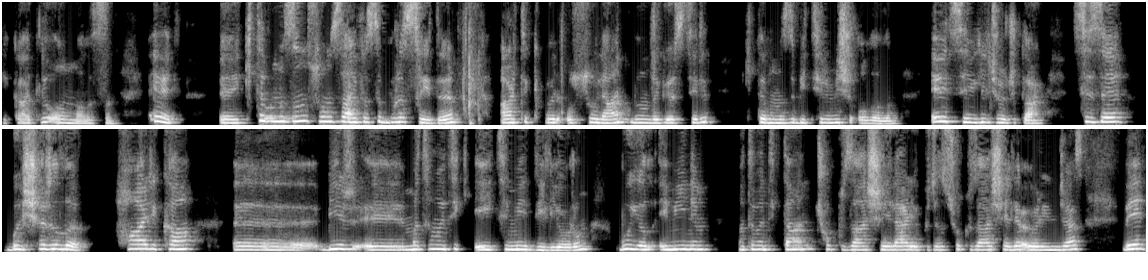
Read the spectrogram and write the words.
dikkatli olmalısın. Evet, e, kitabımızın son sayfası burasıydı. Artık böyle usulen bunu da gösterip kitabımızı bitirmiş olalım. Evet sevgili çocuklar, size başarılı, harika e, bir e, matematik eğitimi diliyorum. Bu yıl eminim matematikten çok güzel şeyler yapacağız, çok güzel şeyler öğreneceğiz ve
